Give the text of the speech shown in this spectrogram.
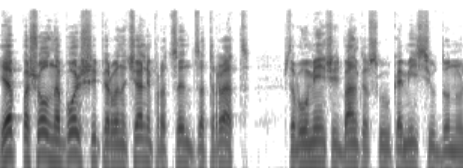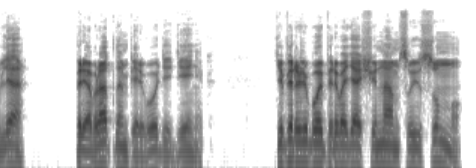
Я пошел на больший первоначальный процент затрат, чтобы уменьшить банковскую комиссию до нуля при обратном переводе денег. Теперь любой переводящий нам свою сумму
